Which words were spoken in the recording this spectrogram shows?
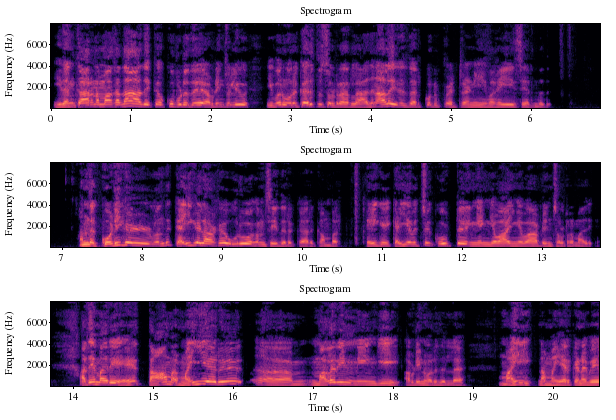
இதன் காரணமாக தான் அதுக்கு கூப்பிடுது அப்படின்னு சொல்லி இவர் ஒரு கருத்து சொல்றாருல அதனால இது தற்குறிப்பேற்றணி வகையை சேர்ந்தது. அந்த கொடிகள் வந்து கைகளாக உருவகம் செய்திருக்காரு கம்பர். கைகை கைய வச்சு கூப்பிட்டு இங்க இங்க வா இங்க வா அப்படின்னு சொல்ற மாதிரி. அதே மாதிரி தாம மையரு ஆஹ், மலரின் நீங்கி அப்படின்னு வருது இல்ல. மை நம்ம ஏற்கனவே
